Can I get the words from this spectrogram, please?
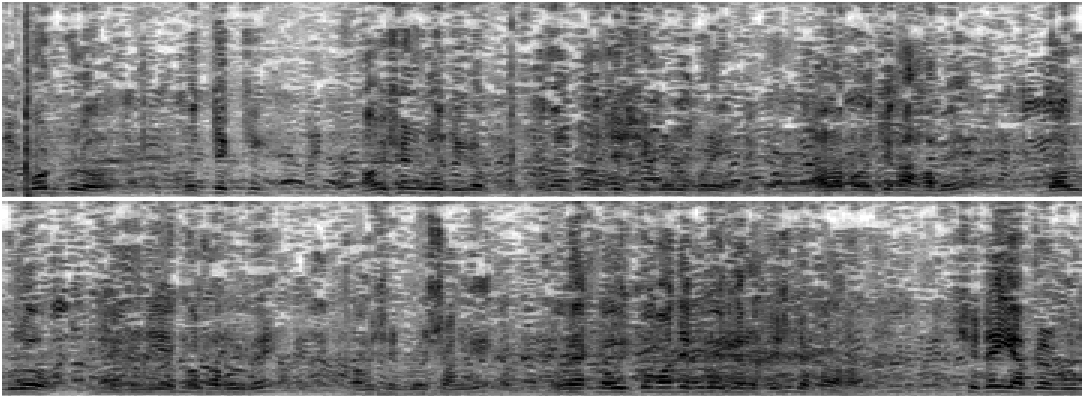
রিপোর্টগুলো প্রত্যেকটি কমিশনগুলো যেগুলো প্রদান করেছে সেগুলোর উপরে আলাপ আলোচনা হবে। দলগুলো সেগুলো নিয়ে কথা বলবে। কমিশনগুলোর সঙ্গে এবং একটা ঐক্যমতে পৌঁছানোর চেষ্টা করা হবে। সেটাই আপনার মূল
